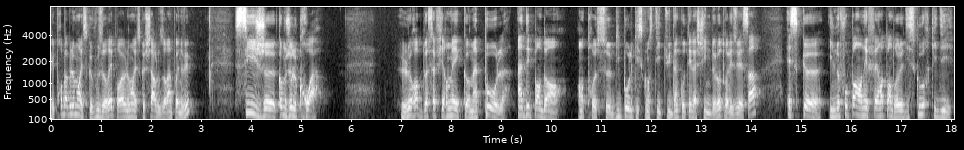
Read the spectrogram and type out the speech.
mais probablement est-ce que vous aurez, probablement est-ce que Charles vous aura un point de vue. Si je, comme je le crois, l'Europe doit s'affirmer comme un pôle indépendant entre ce bipôle qui se constitue d'un côté la Chine, de l'autre les USA, est-ce qu'il ne faut pas en effet entendre le discours qui dit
